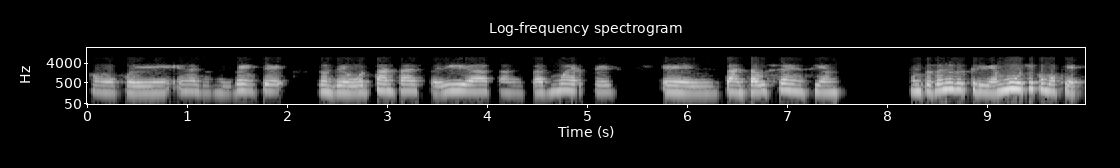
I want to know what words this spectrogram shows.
como fue en el 2020, donde hubo tanta despedida, tantas muertes, tanta ausencia. Entonces nos escribía mucho como que,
